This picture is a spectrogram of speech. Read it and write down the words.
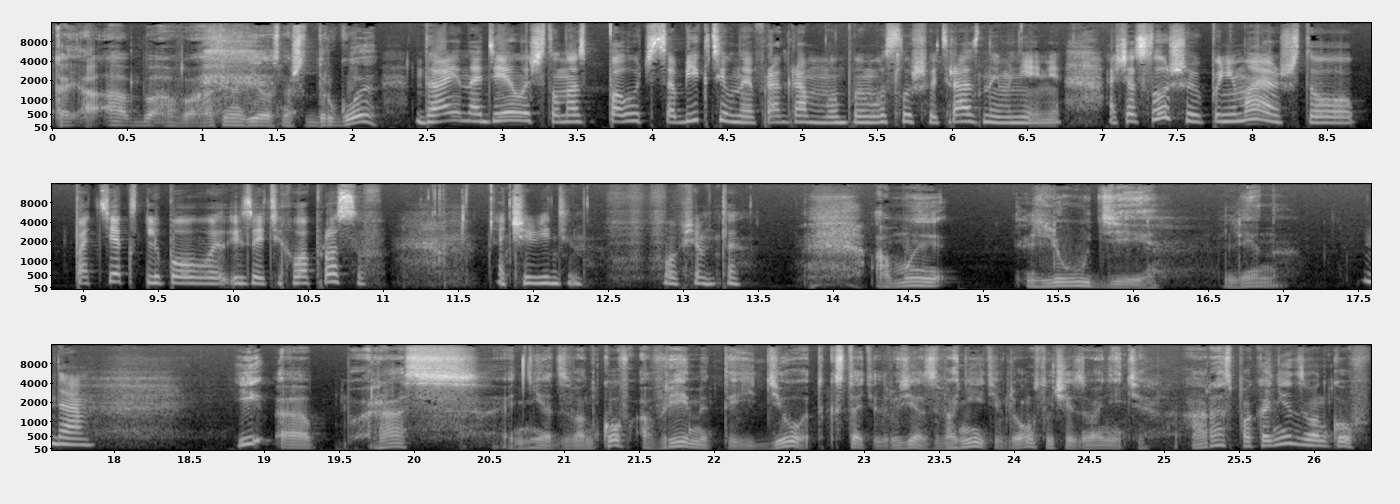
А, а, а, а ты надеялась на что-то другое? Да, я надеялась, что у нас получится объективная программа, мы будем выслушивать разные мнения. А сейчас слушаю и понимаю, что подтекст любого из этих вопросов очевиден, в общем-то. А мы люди, Лена. Да. И э, раз нет звонков, а время-то идет. Кстати, друзья, звоните, в любом случае звоните. А раз пока нет звонков,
